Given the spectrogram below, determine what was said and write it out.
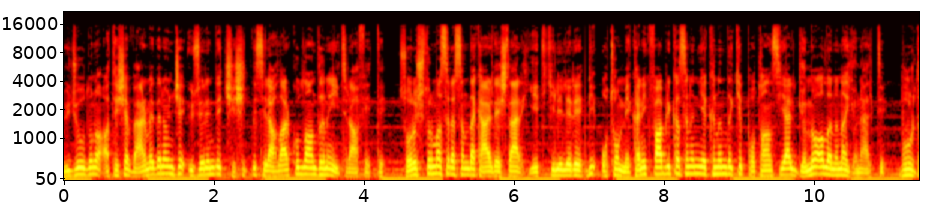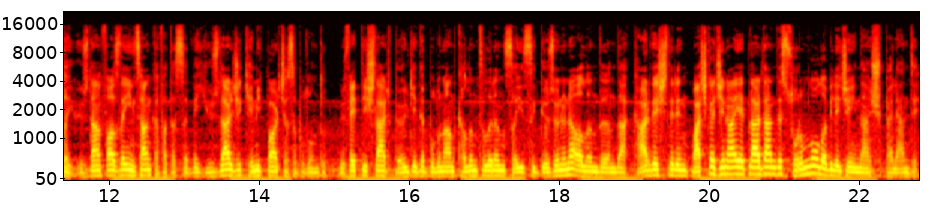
vücudunu ateşe vermeden önce üzerinde çeşitli silahlar kullandığını itiraf etti. Soruşturma sırasında kardeşler yetkilileri bir otomekanik fabrikasının yakınındaki potansiyel gömü alanına yöneltti. Burada yüzden fazla insan kafatası ve yüzlerce kemik parçası bulundu. Müfettişler bölgede bulunan kalıntıların sayısı göz önüne alındığında kardeşlerin başka cinayetlerden de sorumlu olabileceğinden şüphelendi.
